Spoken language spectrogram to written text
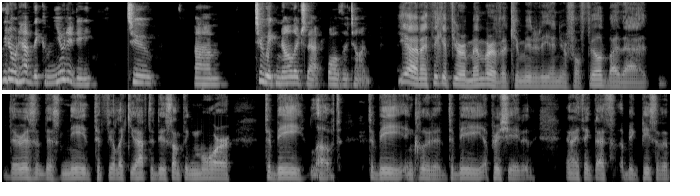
we don't have the community to um, to acknowledge that all the time. Yeah, and I think if you're a member of a community and you're fulfilled by that, there isn't this need to feel like you have to do something more to be loved, to be included, to be appreciated. And I think that's a big piece of it.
